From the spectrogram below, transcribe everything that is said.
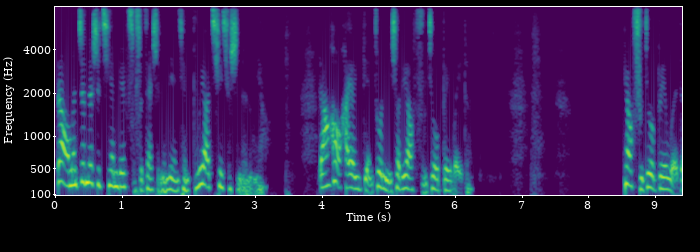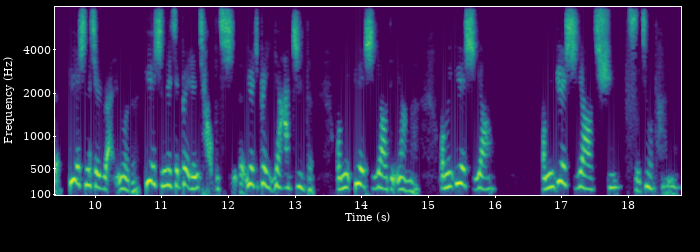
让我们真的是谦卑俯伏在神的面前，不要窃取神的荣耀。然后还有一点，做领袖的要扶救卑微的。要扶救卑微的，越是那些软弱的，越是那些被人瞧不起的，越是被压制的，我们越是要怎样啊？我们越是要，我们越是要去扶救他们，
